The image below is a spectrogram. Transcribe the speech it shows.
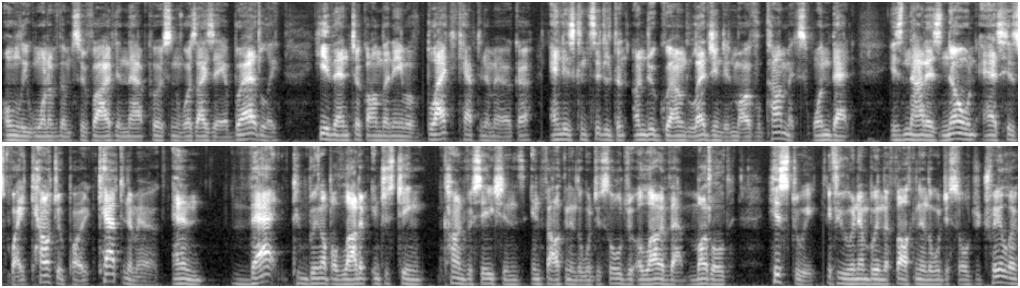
only one of them survived, and that person was Isaiah Bradley. He then took on the name of Black Captain America and is considered an underground legend in Marvel Comics, one that is not as known as his white counterpart, Captain America. And that can bring up a lot of interesting conversations in Falcon and the Winter Soldier, a lot of that muddled history. If you remember in the Falcon and the Winter Soldier trailer,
